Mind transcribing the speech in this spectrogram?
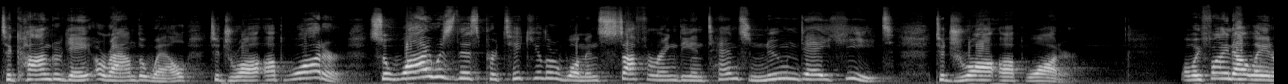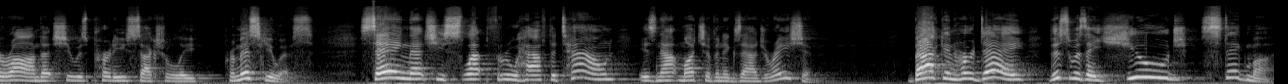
to congregate around the well to draw up water. So, why was this particular woman suffering the intense noonday heat to draw up water? Well, we find out later on that she was pretty sexually promiscuous. Saying that she slept through half the town is not much of an exaggeration. Back in her day, this was a huge stigma,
